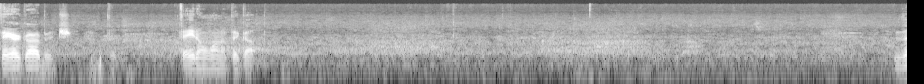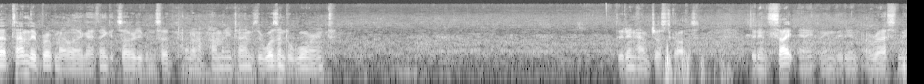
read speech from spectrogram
their garbage, that they don't want to pick up. That time they broke my leg, I think it's already been said, I don't know how many times, there wasn't a warrant. They didn't have just cause. They didn't cite anything, they didn't arrest me.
